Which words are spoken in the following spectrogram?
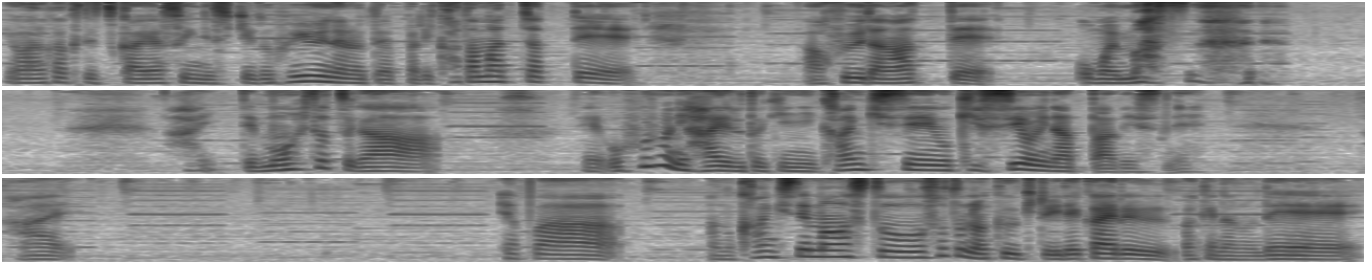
柔らかくて使いやすいんですけど冬になるとやっぱり固まっちゃってあ冬だなって思います。はい、でもう一つがえお風呂に入る時に換気扇を消すようになったですね。はい、やっぱあの換気扇回すと外の空気と入れ替えるわけなので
